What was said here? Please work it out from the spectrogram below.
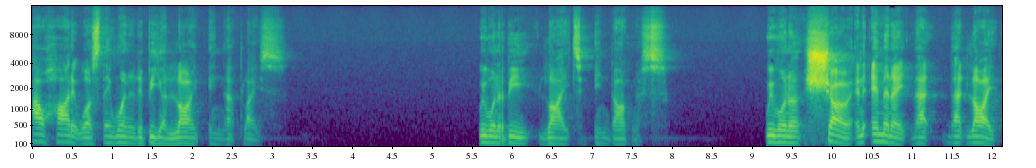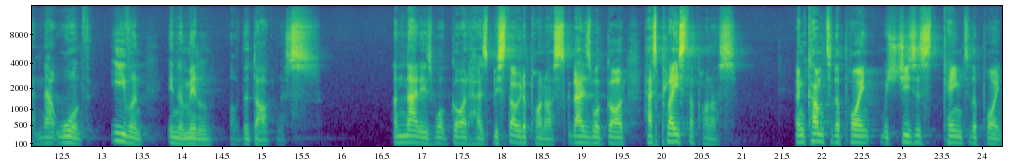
how hard it was, they wanted to be a light in that place. We want to be light in darkness. We want to show and emanate that, that light and that warmth even in the middle of the darkness. And that is what God has bestowed upon us. That is what God has placed upon us. And come to the point, which Jesus came to the point,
